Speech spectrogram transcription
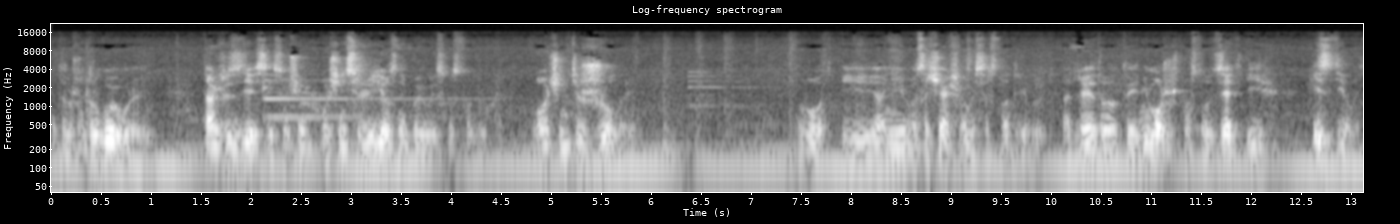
Это уже другой уровень. Также здесь есть очень, очень серьезные боевые искусства духа, очень тяжелые. Вот. И они высочайшего мастерства требуют. А для этого ты не можешь просто взять их и сделать.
